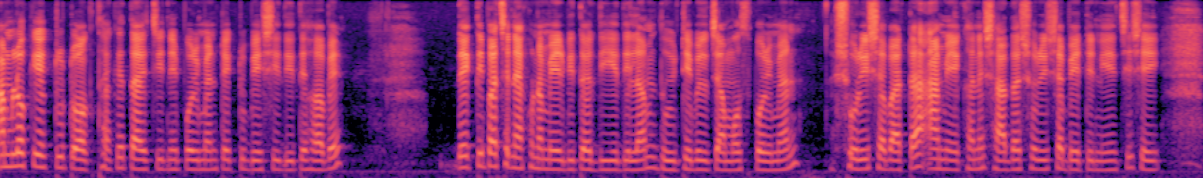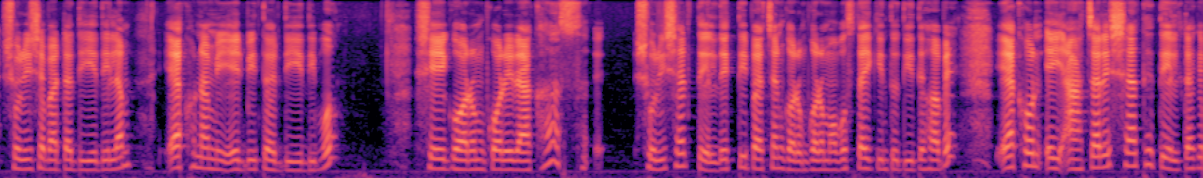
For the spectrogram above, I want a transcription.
আমলকি একটু টক থাকে, তাই চিনির পরিমাণটা একটু বেশি দিতে হবে। দেখতে পাচ্ছেন, এখন আমি এর ভিতর দিয়ে দিলাম দুই টেবিল চামচ পরিমাণ সরিষা বাটা, আমি এখানে সাদা সরিষা বেটে নিয়েছি, সেই সরিষা বাটা দিয়ে দিলাম। এখন আমি এর ভিতর দিয়ে দিব সেই গরম করে রাখা সরিষার তেল। দেখতেই পাচ্ছেন গরম গরম অবস্থায় কিন্তু দিতে হবে। এখন এই আচারের সাথে তেলটাকে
